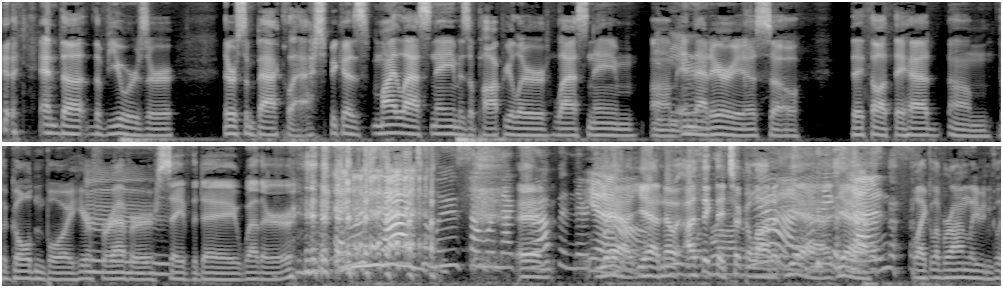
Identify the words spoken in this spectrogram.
and the the viewers are. there was some backlash because my last name is a popular last name um, the in that area. So they thought they had um, the golden boy here forever, save the day, weather. You were sad to lose someone that grew And- up in their Yeah. town. yeah, yeah. No, I think they took a lot of Yeah, that yeah, makes yeah. sense. Like LeBron leaving, Cle-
